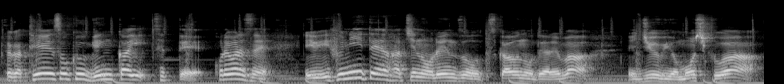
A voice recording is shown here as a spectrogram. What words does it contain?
それから低速限界設定。これはですね、F2.8 のレンズを使うのであれば、10秒もしくは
